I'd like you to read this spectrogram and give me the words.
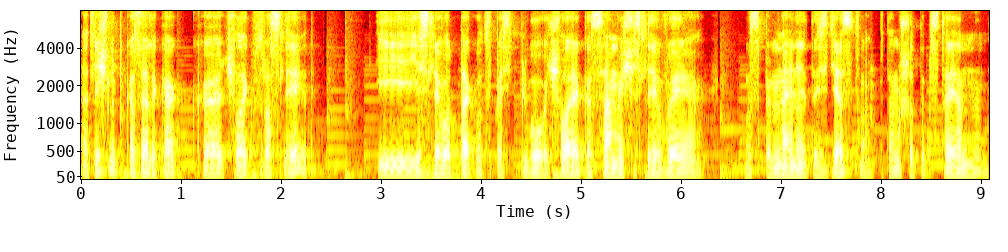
отлично показали, как э, человек взрослеет. И если вот так вот спросить любого человека, самые счастливые воспоминания это с детства, потому что ты постоянно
